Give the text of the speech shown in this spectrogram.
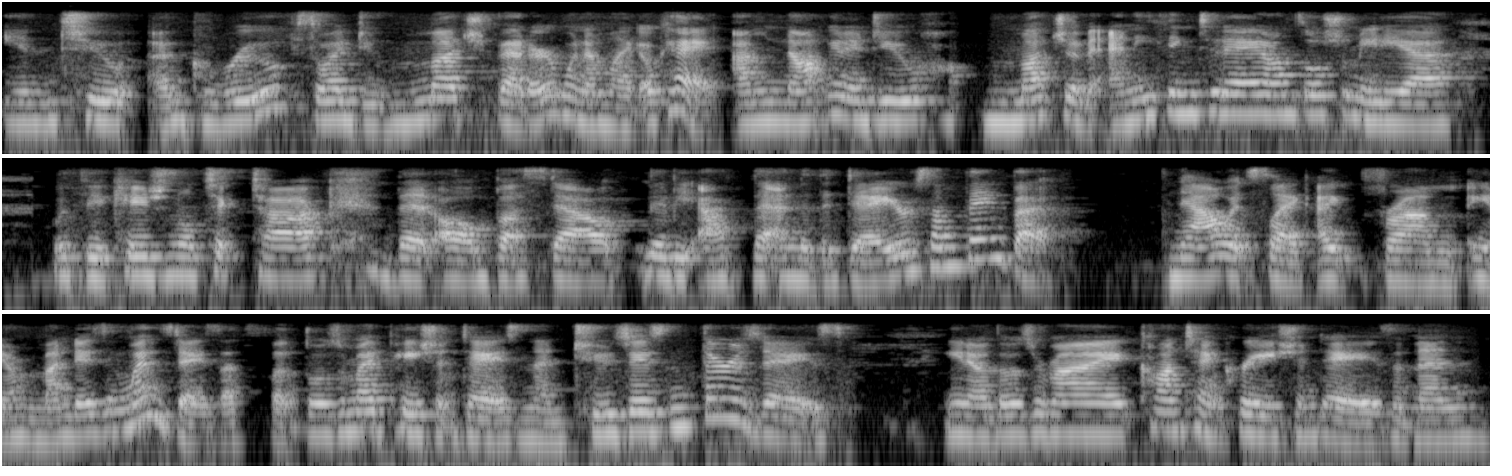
into a groove. So i do much better when i'm like okay i'm not going to do much of anything today on social media with the occasional tiktok that i'll bust out maybe at the end of the day or something. But now it's like i from you know mondays and wednesdays that's the, those are my patient days. And then tuesdays and thursdays you know those are my content creation days. And then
